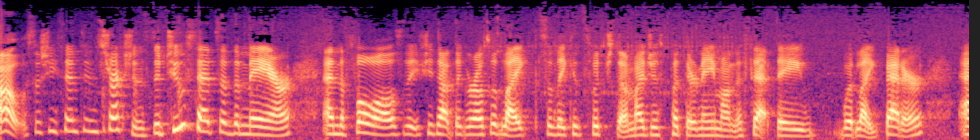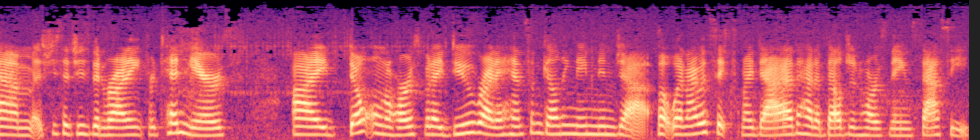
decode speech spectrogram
Oh, so she sent instructions. The two sets of the mare and the foals that she thought the girls would like so they could switch them. I just put their name on the set they would like better. Um, she said she's been riding for 10 years. I don't own a horse, but I do ride a handsome gelding named Ninja. But when I was six, my dad had a Belgian horse named Sassy.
